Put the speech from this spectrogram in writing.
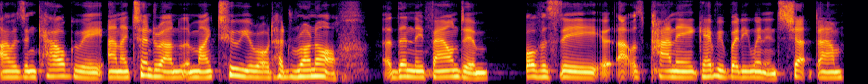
I was in Calgary and I turned around and my two year old had run off. And then they found him. Obviously, uh, that was panic. Everybody went into shutdown.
